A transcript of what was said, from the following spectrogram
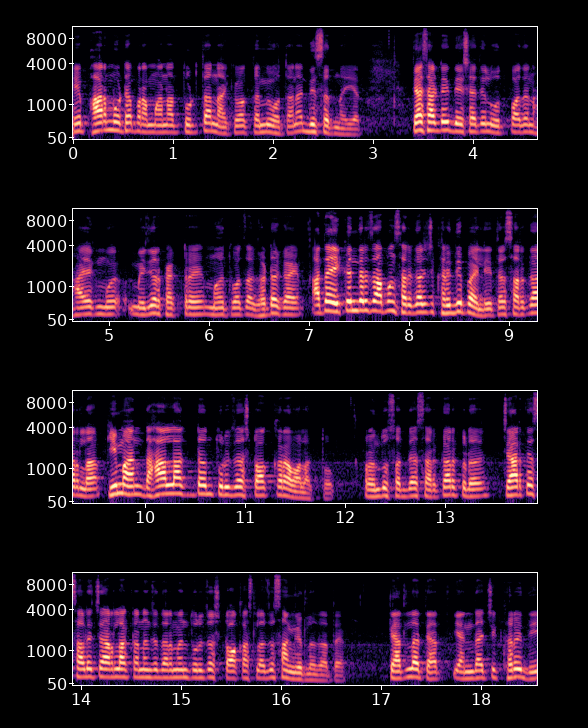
हे फार मोठ्या प्रमाणात तुटताना किंवा कमी होताना दिसत नाही आहेत त्यासाठी देशातील उत्पादन हा एक मेजर फॅक्टर आहे महत्त्वाचा घटक आहे. आता एकंदरीत आपण सरकारची खरेदी पाहिली तर सरकारला किमान दहा लाख टन तुरीचा स्टॉक करावा लागतो. परंतु सध्या सरकारकडं चार ते साडेचार लाख टनांच्या दरम्यान तुरीचा स्टॉक असल्याचं सांगितलं जात आहे त्यातल्या त्यात यंदाची खरेदी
